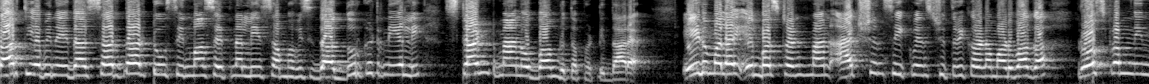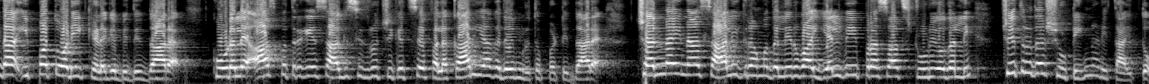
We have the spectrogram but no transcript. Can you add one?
ಕಾರ್ತಿ ಅಭಿನಯದ ಸರ್ದಾರ್ ಟು ಸಿನಿಮಾ ಸೆಟ್ನಲ್ಲಿ ಸಂಭವಿಸಿದ ದುರ್ಘಟನೆಯಲ್ಲಿ ಸ್ಟಂಟ್ ಮ್ಯಾನ್ ಒಬ್ಬ ಮೃತಪಟ್ಟಿದ್ದಾರೆ. ಏಳುಮಲೈ ಎಂಬ ಸ್ಟಂಟ್ ಮ್ಯಾನ್ ಆಕ್ಷನ್ ಸೀಕ್ವೆನ್ಸ್ ಚಿತ್ರೀಕರಣ ಮಾಡುವಾಗ ರೋಸ್ಟ್ರಮ್ನಿಂದ ಇಪ್ಪತ್ತು ಅಡಿ ಕೆಳಗೆ ಬಿದ್ದಿದ್ದಾರೆ. ಕೂಡಲೇ ಆಸ್ಪತ್ರೆಗೆ ಸಾಗಿಸಿದ್ರು ಚಿಕಿತ್ಸೆ ಫಲಕಾರಿಯಾಗದೆ ಮೃತಪಟ್ಟಿದ್ದಾರೆ. ಚೆನ್ನೈನ ಸಾಲಿಗ್ರಾಮದಲ್ಲಿರುವ ಎಲ್ ವಿ ಪ್ರಸಾದ್ ಸ್ಟುಡಿಯೋದಲ್ಲಿ ಚಿತ್ರದ ಶೂಟಿಂಗ್ ನಡೀತಾ ಇತ್ತು.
